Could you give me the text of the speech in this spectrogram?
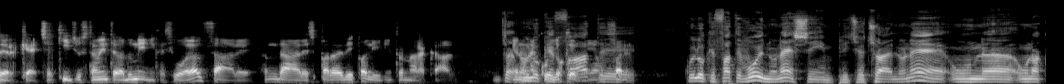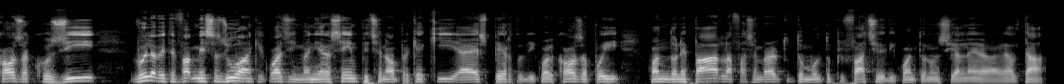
perché c'è chi giustamente la domenica si vuole alzare, andare, sparare dei pallini e tornare a casa. Cioè, quello, quello, che, fate, quello che fate voi non è semplice, cioè non è un, una cosa così voi l'avete fa- messa giù anche quasi in maniera semplice, no? Perché chi è esperto di qualcosa poi quando ne parla fa sembrare tutto molto più facile di quanto non sia nella realtà.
